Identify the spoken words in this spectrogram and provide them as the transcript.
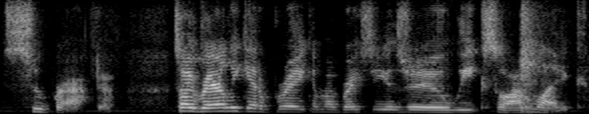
super active. So I rarely get a break, and my breaks are usually a week. So I'm like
